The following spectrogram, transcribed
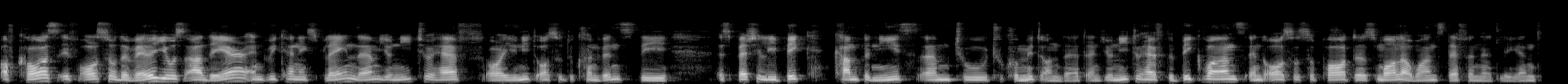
of course, if also the values are there and we can explain them, you need to have, or you need also to convince the, especially big companies um, to to commit on that and you need to have the big ones and also support the smaller ones definitely and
